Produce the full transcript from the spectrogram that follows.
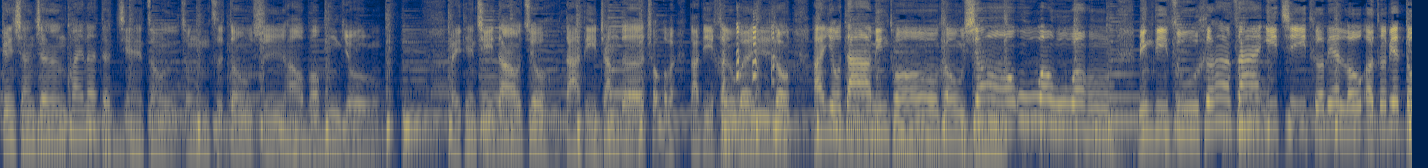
跟上这快乐的节奏，从此都是好朋友。每天祈祷就大地长得丑，哦不，大地很温柔。还有大明脱口秀，哦哦鸣笛组合在一起特别 low，呃，特别逗。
